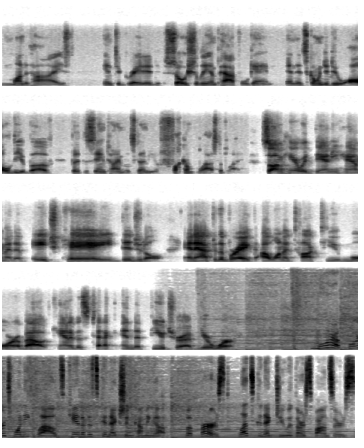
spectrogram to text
monetized, integrated, socially impactful game. And it's going to do all the above, but at the same time, it's going to be a fucking blast to play. So I'm here with Danny Hammett of HK Digital. And after the break, I want to talk to you more about cannabis tech and the future of your work. More of 420 Clouds Cannabis Connection coming up. But first, let's connect you with our sponsors.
